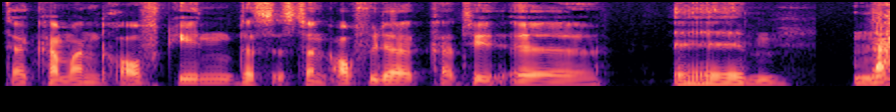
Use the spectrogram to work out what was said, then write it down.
Da kann man draufgehen. Das ist dann auch wieder Kate äh, ähm, na,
